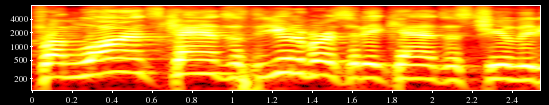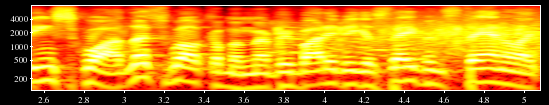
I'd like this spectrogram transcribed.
From Lawrence, Kansas, the University of Kansas cheerleading squad. Let's welcome them, everybody, because they've been standing like.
